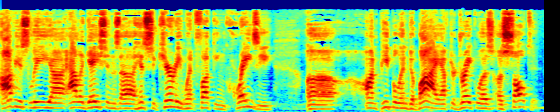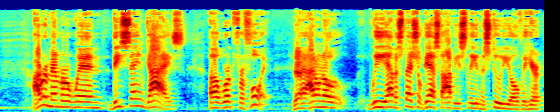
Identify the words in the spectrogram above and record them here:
Obviously, uh, allegations. Uh, his security went fucking crazy uh, on people in Dubai after Drake was assaulted. I remember when these same guys uh, worked for Floyd. Yeah. I don't know. We have a special guest, obviously, in the studio over here.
